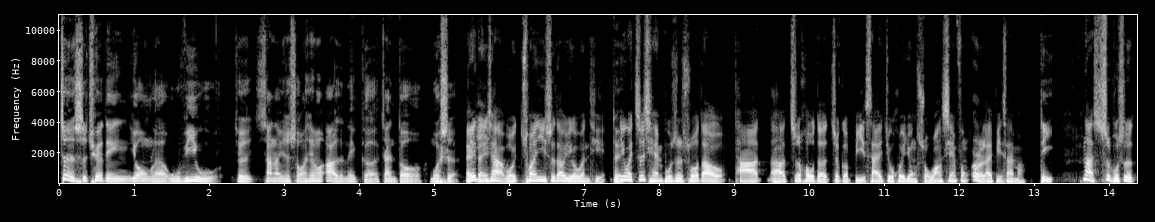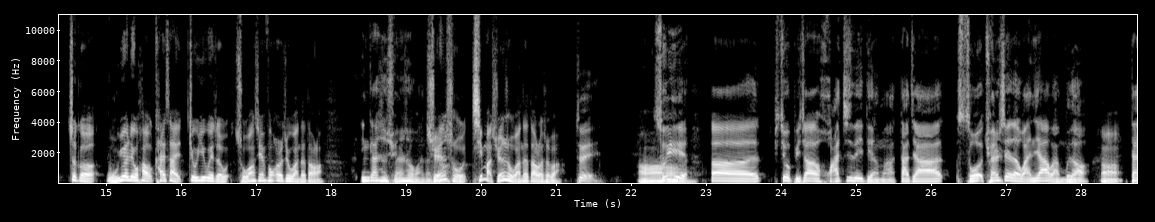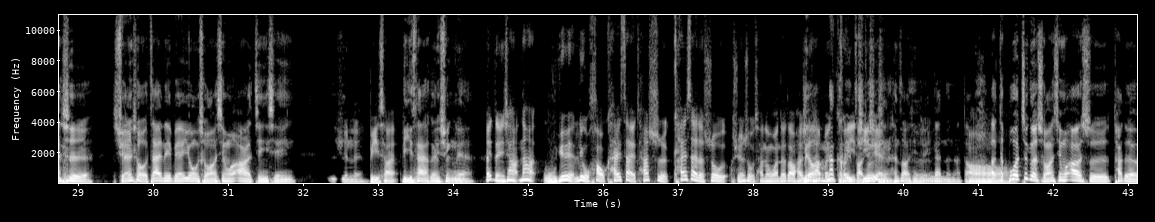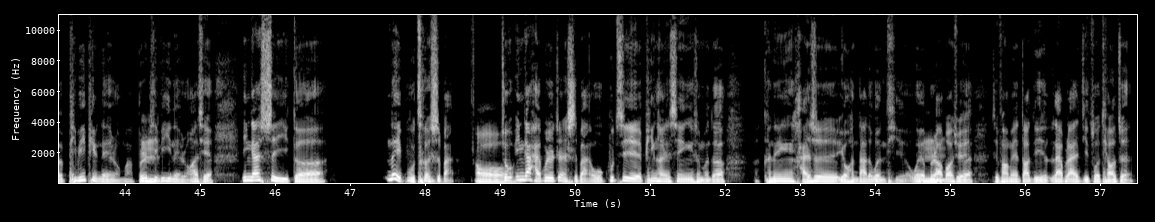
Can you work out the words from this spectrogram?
正式确定用了五 v 五，就是相当于是《守望先锋二》的那个战斗模式。哎，等一下，我突然意识到一个问题，对因为之前不是说到他啊、之后的这个比赛就会用《守望先锋二》来比赛吗？第那是不是这个五月六号开赛就意味着《守望先锋二》就玩得到了？应该是选手玩的，选手起码选手玩得到了是吧？对，哦，所以呃，就比较滑稽的一点嘛，大家所全世界的玩家玩不到，嗯，但是选手在那边用《守望先锋二》进行训练比赛。比赛跟训练。哎，等一下，那五月六号开赛，他是开赛的时候选手才能玩得到，还是没有他，们可可以提前前？很早以前就应该能拿到。哦啊，不过这个《守望先锋二》是它的 PVP 内容嘛，不是嗯 PVE 内容，而且应该是一个内部测试版，哦，就应该还不是正式版。我估计平衡性什么的，呃肯定还是有很大的问题。我也不知道嗯暴雪这方面到底来不来得及做调整。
